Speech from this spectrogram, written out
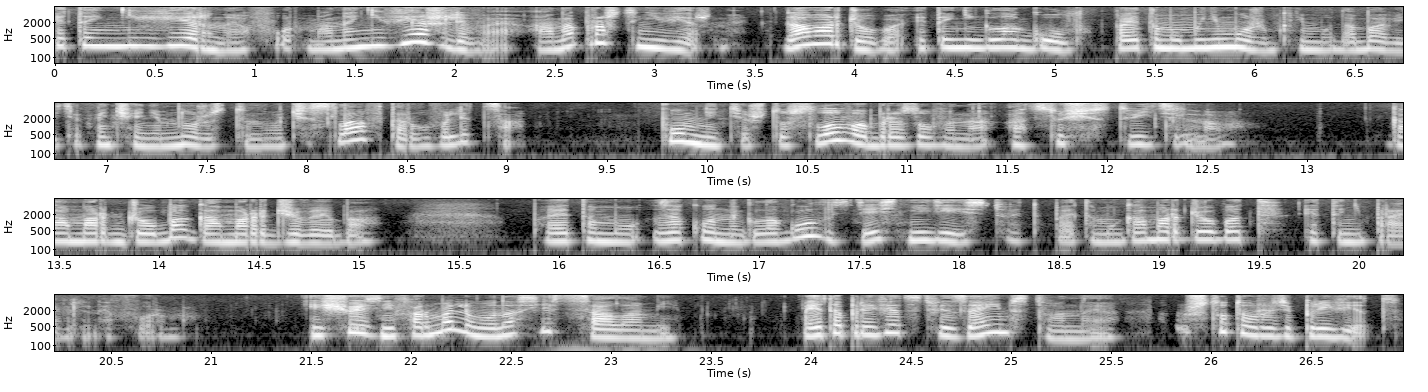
Это неверная форма. Она невежливая, а она просто неверная. Гамарджоба — это не глагол, поэтому мы не можем к нему добавить окончание множественного числа второго лица. Помните, что слово образовано от существительного. Гамарджоба, гамарджвеба. Поэтому законный глагол здесь не действует. Поэтому гамарджобат — это неправильная форма. Еще из неформального у нас есть салами. Это приветствие заимствованное, что-то вроде «привет».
